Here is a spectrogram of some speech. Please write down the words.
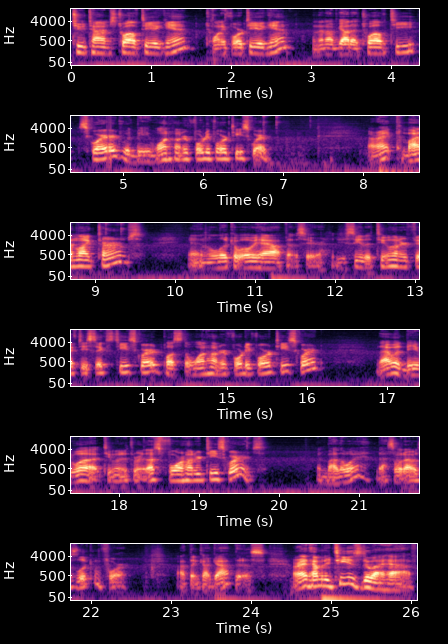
2 times 12t again, 24t again, and then I've got a 12t squared would be 144t squared. All right, combine like terms. And look at what we happens here. You see the 256t squared plus the 144t squared? That would be what? 203. That's 400t squareds. And by the way, that's what I was looking for. I think I got this. All right, how many t's do I have?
